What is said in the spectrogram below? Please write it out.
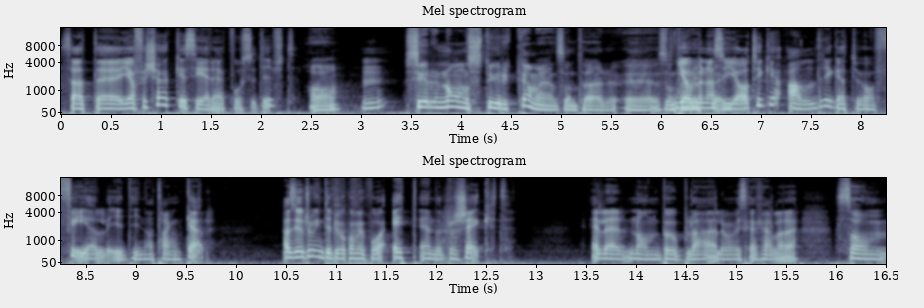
Så att eh, jag försöker se det positivt. Ja. Mm. Ser du någon styrka med en sånt här, eh, sånt här Ja men upplägg? alltså jag tycker aldrig att du har fel i dina tankar. Alltså jag tror inte du har kommit på ett enda projekt, eller någon bubbla eller vad vi ska kalla det, som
